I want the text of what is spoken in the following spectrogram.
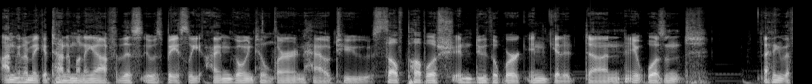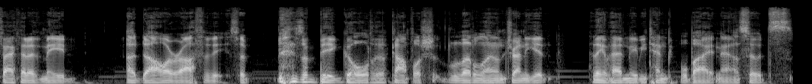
I'm going to make a ton of money off of this. It was basically I'm going to learn how to self publish and do the work and get it done. It wasn't I think the fact that I've made a dollar off of it is a is a big goal to accomplish. Let alone trying to get. I think I've had maybe ten people buy it now, so it's.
